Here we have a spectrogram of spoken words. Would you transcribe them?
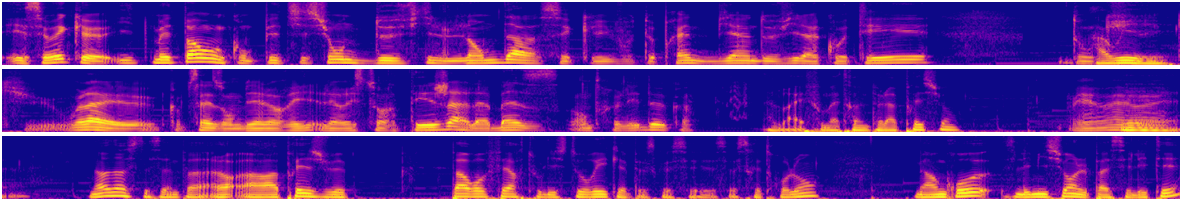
et c'est vrai qu'ils te mettent pas en compétition de villes lambda. C'est qu'ils te prennent bien deux villes à côté. Donc, ah oui. qui, voilà, euh, comme ça, ils ont bien leur, leur, histoire déjà à la base entre les deux, quoi. Ah bah, il faut mettre un peu la pression. Mais ouais, et, ouais. Non, non, c'était sympa. Alors, alors, après, je vais pas refaire tout l'historique parce que ça serait trop long. Mais en gros, l'émission, elle passait l'été.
